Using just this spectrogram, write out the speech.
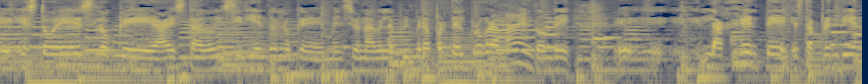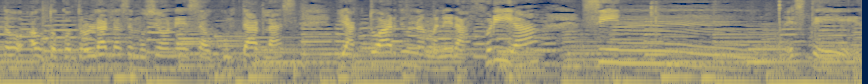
Eh, esto es lo que ha estado incidiendo en lo que mencionaba en la primera parte del programa, en donde eh, la gente está aprendiendo a autocontrolar las emociones, a ocultarlas y a actuar de una manera fría, sin este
